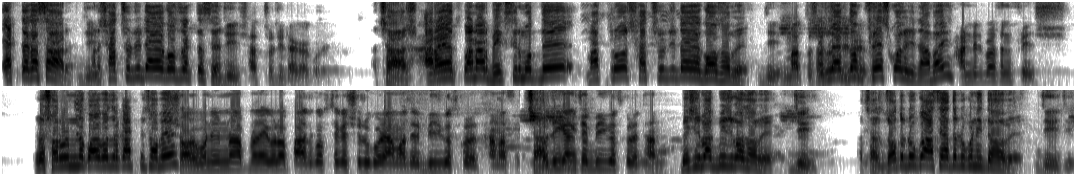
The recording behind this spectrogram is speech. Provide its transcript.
এক টাকা ছাড়? মানে সাতষট্টি টাকা গজ রাখতেছেন? জি সাতষট্টি টাকা করে। আচ্ছা পানার ভেক্সির মধ্যে মাত্র সাতষট্টি টাকা গজ হবে। জি মাত্র এগুলো একদম ফ্রেশ কোয়ালিটি না ভাই? হান্ড্রেড পার্সেন্ট ফ্রেশ এগুলো সর্বনিম্ন কয় গজের কাট পিস হবে? সর্বনিম্ন আপনার এগুলো পাঁচ গজ থেকে শুরু করে আমাদের বিশ গজ করে থান আছে। আচ্ছা। অধিকাংশ বিশ গজ করে থান। বেশিরভাগ বিশ গজ হবে? জি। আচ্ছা যতটুকু আছে এতটুকু নিতে হবে। জি জি।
